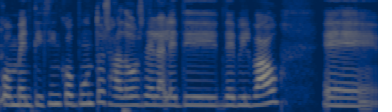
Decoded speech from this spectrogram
con 25 puntos a dos del Atleti de Bilbao. Eh,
